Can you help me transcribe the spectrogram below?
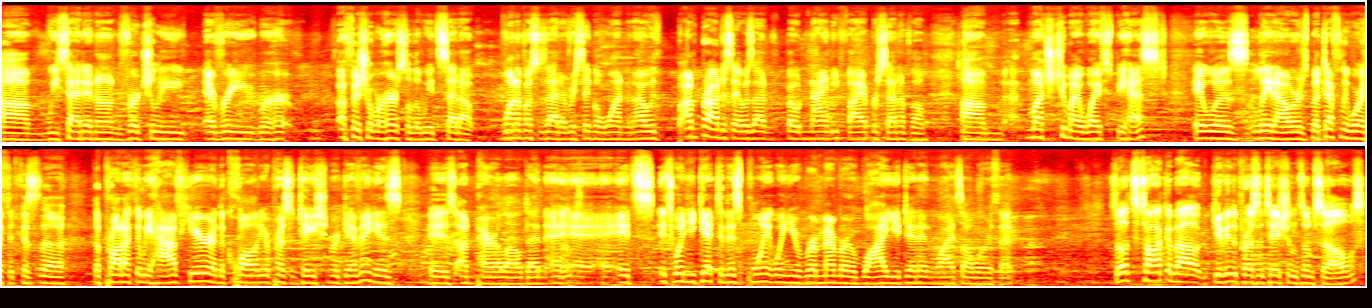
um, we sat in on virtually every rehe- official rehearsal that we'd set up. One of us was at every single one, and I was I'm proud to say I was at about 95% of them, um, much to my wife's behest. It was late hours, but definitely worth it because the the product that we have here and the quality of presentation we're giving is is unparalleled, and i- i- it's it's when you get to this point when you remember why you did it and why it's all worth it. So, let's talk about giving the presentations themselves.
